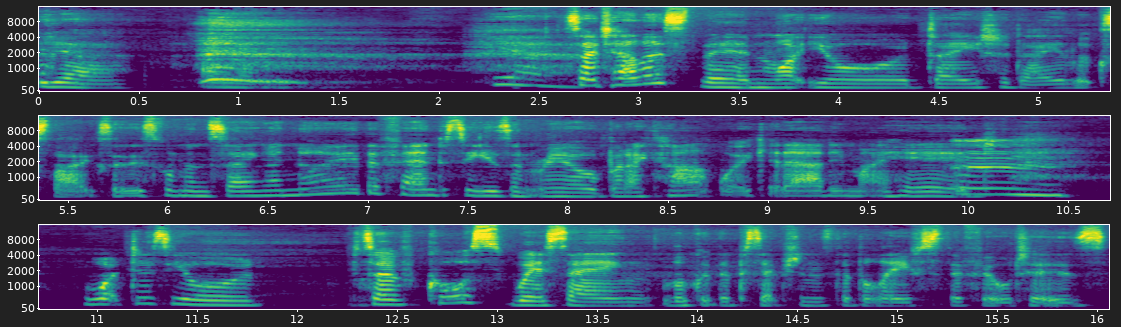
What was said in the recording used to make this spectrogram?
yeah. Yeah. So tell us then what your day to day looks like. So this woman's saying, I know the fantasy isn't real, but I can't work it out in my head. Mm. What does your so of course we're saying look at the perceptions, the beliefs, the filters,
